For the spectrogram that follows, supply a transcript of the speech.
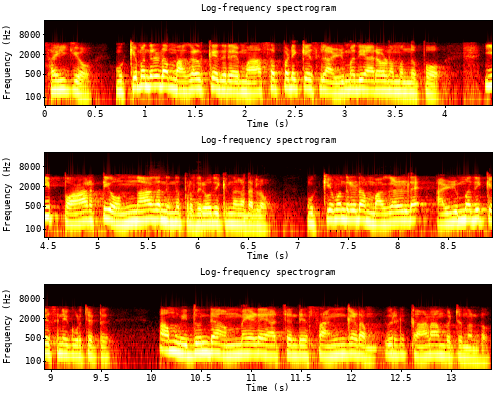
സഹിക്കുമോ മുഖ്യമന്ത്രിയുടെ മകൾക്കെതിരെ മാസപ്പടി കേസിൽ അഴിമതി ആരോപണം വന്നപ്പോൾ ഈ പാർട്ടി ഒന്നാകെ നിന്ന് പ്രതിരോധിക്കുന്ന കണ്ടല്ലോ. മുഖ്യമന്ത്രിയുടെ മകളുടെ അഴിമതി കേസിനെ കുറിച്ചിട്ട് ആ മിഥുന്റെ അമ്മയുടെ അച്ഛന്റെ സങ്കടം ഇവർക്ക് കാണാൻ പറ്റുന്നുണ്ടോ?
